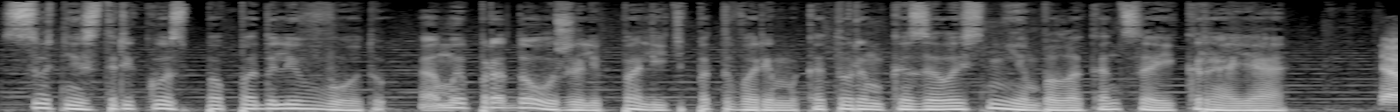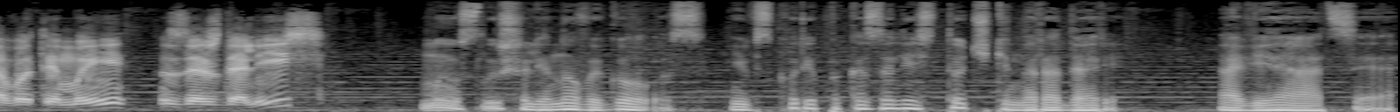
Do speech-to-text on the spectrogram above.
Сотни стрекоз попадали в воду, а мы продолжили палить по тварям, которым, казалось, не было конца и края. «А вот и мы заждались?» Мы услышали новый голос, и вскоре показались точки на радаре. Авиация.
